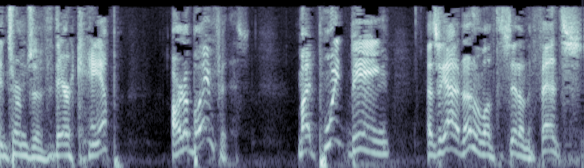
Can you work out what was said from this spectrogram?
in terms of their camp, are to blame for this. My point being, as a guy who doesn't love to sit on the fence,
